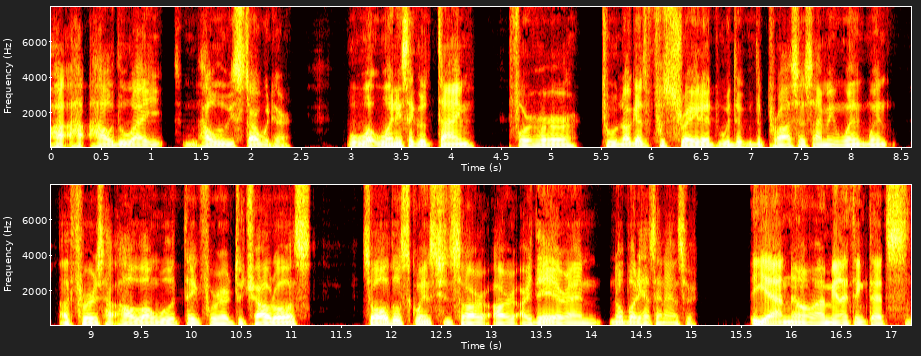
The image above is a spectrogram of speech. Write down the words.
how, how do I how do we start with her? What when is a good time for her to not get frustrated with the, the process? I mean, when when at first, how, how long will it take for her to chow to us? So all those questions are are are there, and nobody has an answer. Yeah, no, I mean, I think that's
